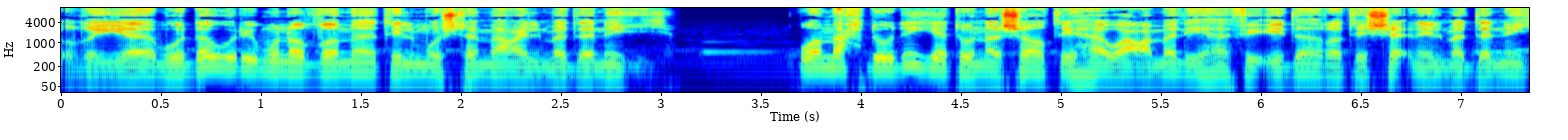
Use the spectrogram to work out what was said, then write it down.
غياب دور منظمات المجتمع المدني ومحدودية نشاطها وعملها في إدارة الشأن المدني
